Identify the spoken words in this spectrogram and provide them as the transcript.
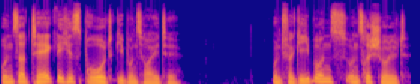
Unser tägliches Brot gib uns heute und vergib uns unsere Schuld,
